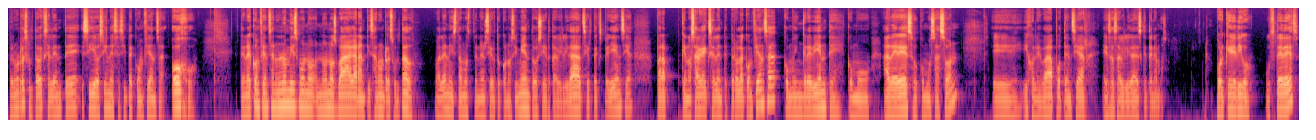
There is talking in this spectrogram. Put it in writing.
pero un resultado excelente sí o sí necesita confianza. Ojo, tener confianza en uno mismo no, no nos va a garantizar un resultado. ¿Vale? Necesitamos tener cierto conocimiento, cierta habilidad, cierta experiencia para que nos salga excelente. Pero la confianza como ingrediente, como aderezo, como sazón, eh, híjole, va a potenciar esas habilidades que tenemos. Porque digo, ustedes,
